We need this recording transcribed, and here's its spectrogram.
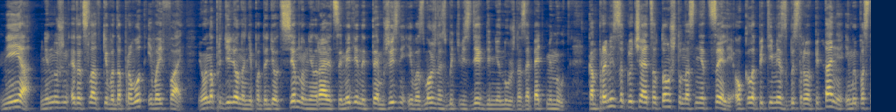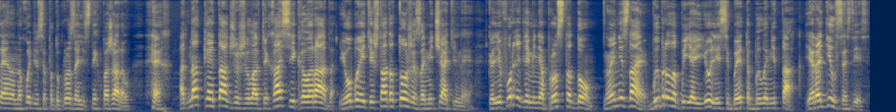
Не я. Мне нужен этот сладкий водопровод и Wi-Fi. И он определенно не подойдет всем, но мне нравится медленный темп жизни и возможность быть везде, где мне нужно, за 5 минут. Компромисс заключается в том, что у нас нет цели, около 5 мест быстрого питания, и мы постоянно находимся под угрозой лесных пожаров. Эх. Однако я также жила в Техасе и Колорадо, и оба эти штата тоже замечательные. Калифорния для меня просто дом, но я не знаю, выбрала бы я ее, если бы это было не так. Я родился здесь.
